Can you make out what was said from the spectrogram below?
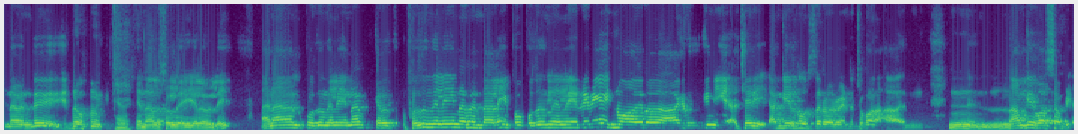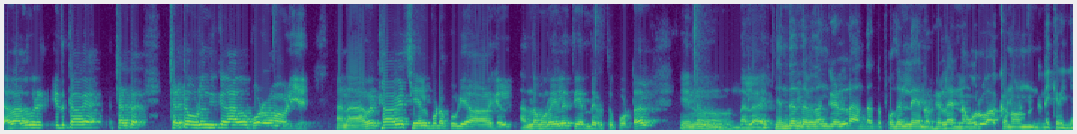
என்னவென்று இன்னும் என்னால் சொல்ல இயலவில்லை. ஆனால் பொதுநிலையினர் கருத்து பொதுநிலையினர் என்றாலே இப்போ பொதுநிலையினரே இன்னும் ஆகிறது ஆகிறதுக்கு நீங்கள் சரி அங்கேருந்து ஒருத்தர் வர வேண்டும் சும்மா நாம்கே வாஸ் அப்படி. அதாவது ஒரு இதுக்காக சட்ட சட்ட ஒழுங்குக்காக போடுறோம் வழியே ஆனால் அதற்காக செயல்படக்கூடிய ஆள்கள் அந்த முறையில் தேர்ந்தெடுத்து போட்டால் இன்னும் நல்லா இருக்கும். எந்தெந்த விதங்கள்ல அந்தந்த பொதுநிலையினர்களை என்ன உருவாக்கணும்னு நினைக்கிறீங்க?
